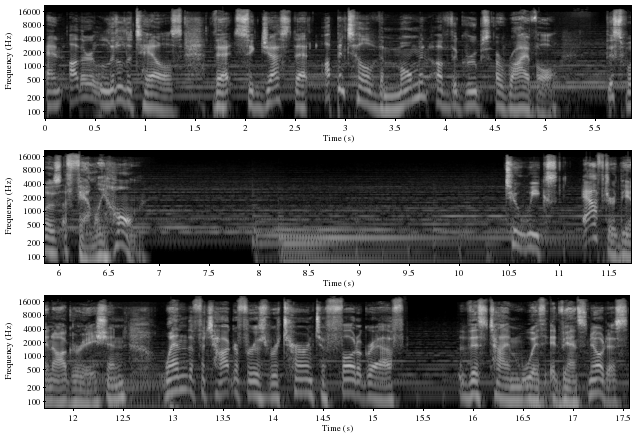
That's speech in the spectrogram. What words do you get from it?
and other little details that suggest that up until the moment of the group's arrival, this was a family home. Two weeks after the inauguration, when the photographers returned to photograph, this time with advance notice,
